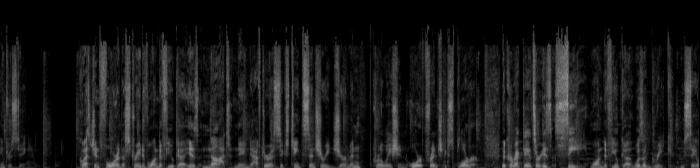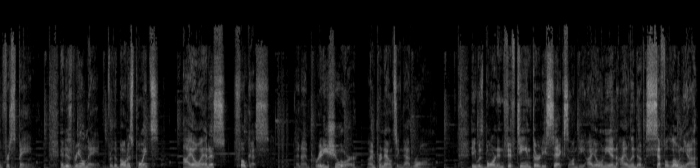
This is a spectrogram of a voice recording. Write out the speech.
Interesting. Question 4 The Strait of Juan de Fuca is not named after a 16th century German, Croatian, or French explorer. The correct answer is C. Juan de Fuca was a Greek who sailed for Spain. And his real name for the bonus points? Ioannis Phocas. And I'm pretty sure I'm pronouncing that wrong. He was born in 1536 on the Ionian island of Cephalonia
